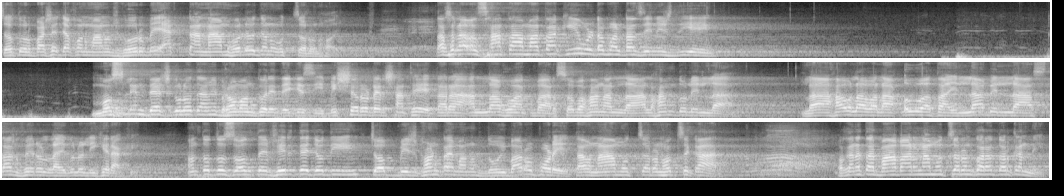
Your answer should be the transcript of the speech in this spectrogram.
চতুর্পাশে যখন মানুষ ঘুরবে, একটা নাম হলেও যেন উচ্চারণ হয়। তাছাড়া আবার ছাতা মাতা কি উল্টাপাল্টা জিনিস দিয়ে। মুসলিম দেশগুলোতে আমি ভ্রমণ করে দেখেছি, বিশ্ব রোডের সাথে তারা আল্লাহ আকবার সবহান আল্লাহ আলহামদুলিল্লাহ কওয়াতা ইল্লা এগুলো লিখে রাখে। অন্তত চলতে ফিরতে যদি চব্বিশ ঘন্টায় মানুষ দুইবারও পড়ে, তাও নাম উচ্চারণ হচ্ছে কার? ওখানে তার বাবার নাম উচ্চারণ করার দরকার নেই।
